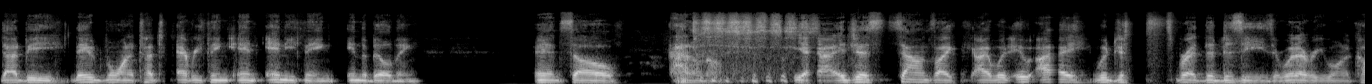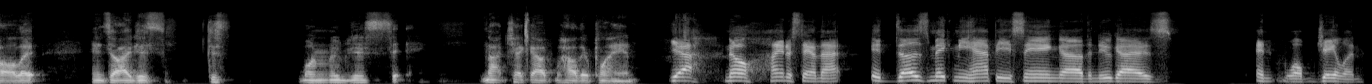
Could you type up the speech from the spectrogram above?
that'd be they would want to touch everything and anything in the building, and so I don't know. yeah, it just sounds like I would. It, I would just spread the disease or whatever you want to call it, and so I just just want to just sit, not check out how they're playing. Yeah, no, I understand that. It does make me happy seeing uh, the new guys, and well, Jalen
